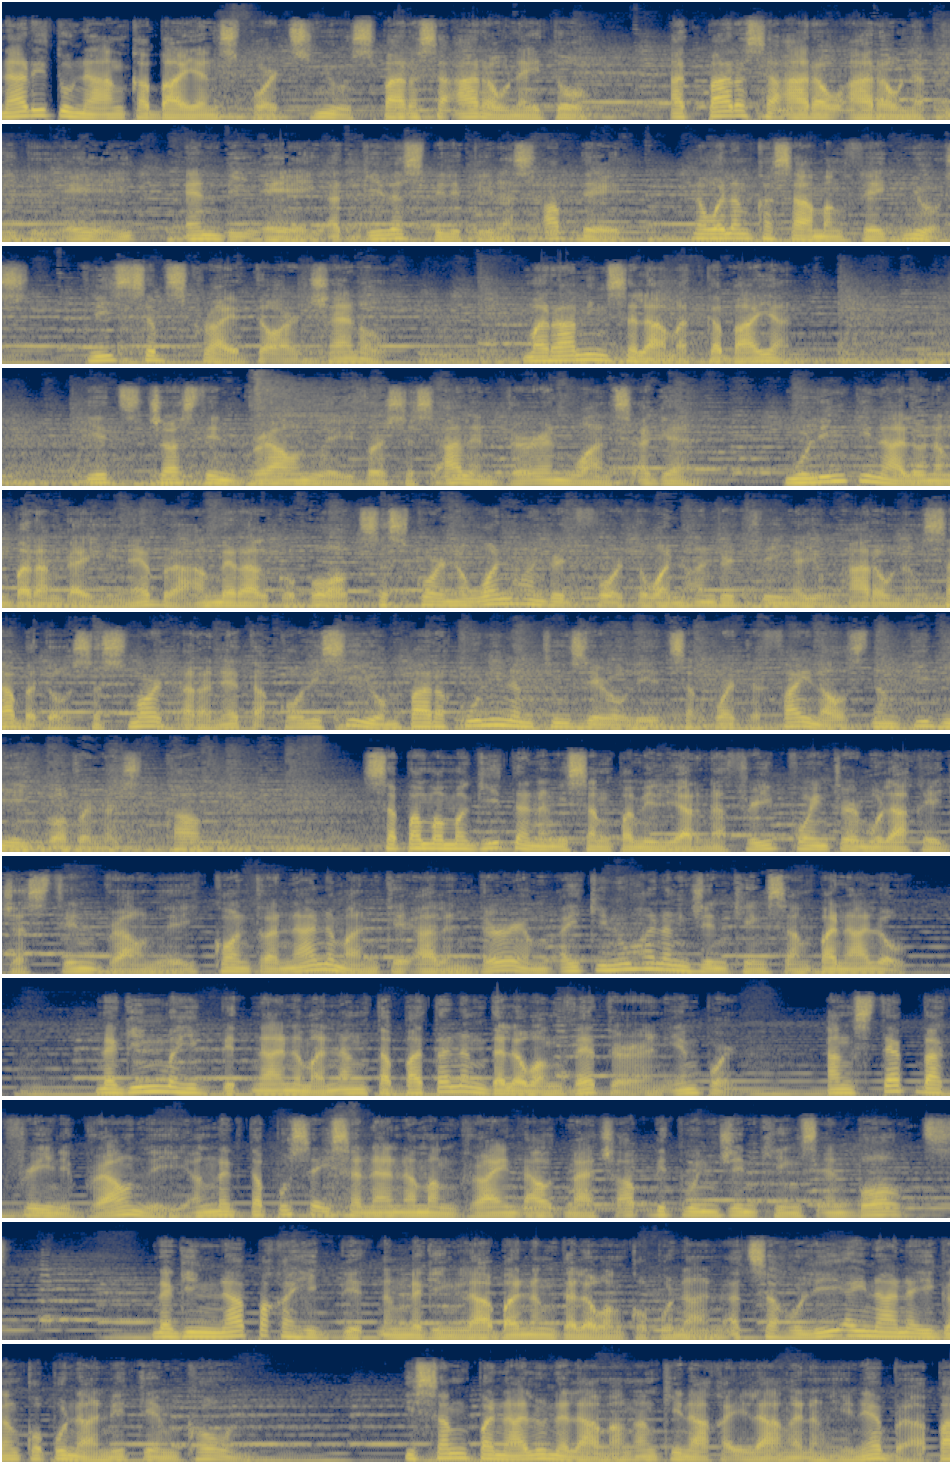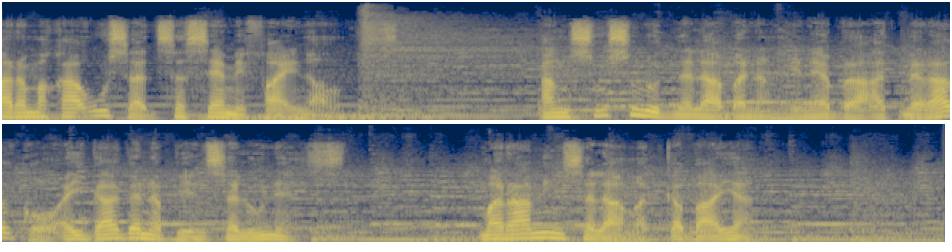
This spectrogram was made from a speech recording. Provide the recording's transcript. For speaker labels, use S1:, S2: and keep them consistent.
S1: Narito na ang Kabayan Sports News para sa araw na ito. At para sa araw-araw na PBA, NBA at Gilas Pilipinas update, na walang kasamang fake news, please subscribe to our channel. Maraming salamat kabayan. It's Justin Brownlee versus Alan Duran once again. Muling tinalo ng Barangay Ginebra ang Meralco Box sa score na 104-103 ngayong araw ng Sabado sa Smart Araneta Coliseum para kunin ang 2-0 lead sa quarterfinals ng PBA Governors Cup. Sa pamamagitan ng isang pamilyar na three-pointer mula kay Justin Brownlee kontra na naman kay Alan Durham ay kinuha ng Gin Kings ang panalo. Naging mahigpit na naman ang tapatan ng dalawang veteran import. Ang step back free ni Brownlee ang nagtapos sa isa na namang grind-out matchup between Gin Kings and Bolts. Naging napakahigpit ng naging laban ng dalawang koponan at sa huli ay nanaigang koponan ni Tim Cone. Isang panalo na lamang ang kinakailangan ng Hinebra para makausad sa semifinals. Ang susunod na laban ng Hinebra at Meralco ay gaganapin sa lunes. Maraming salamat kabayan.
